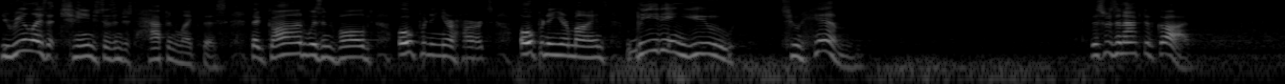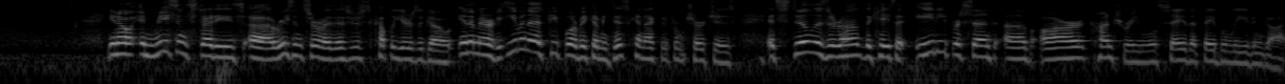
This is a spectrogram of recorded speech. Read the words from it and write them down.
You realize that change doesn't just happen like this, that God was involved opening your hearts, opening your minds, leading you to Him. This was an act of God. You know, in recent studies, uh, a recent survey, this was just a couple years ago, in America, even as people are becoming disconnected from churches, it still is around the case that 80% of our country will say that they believe in God.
